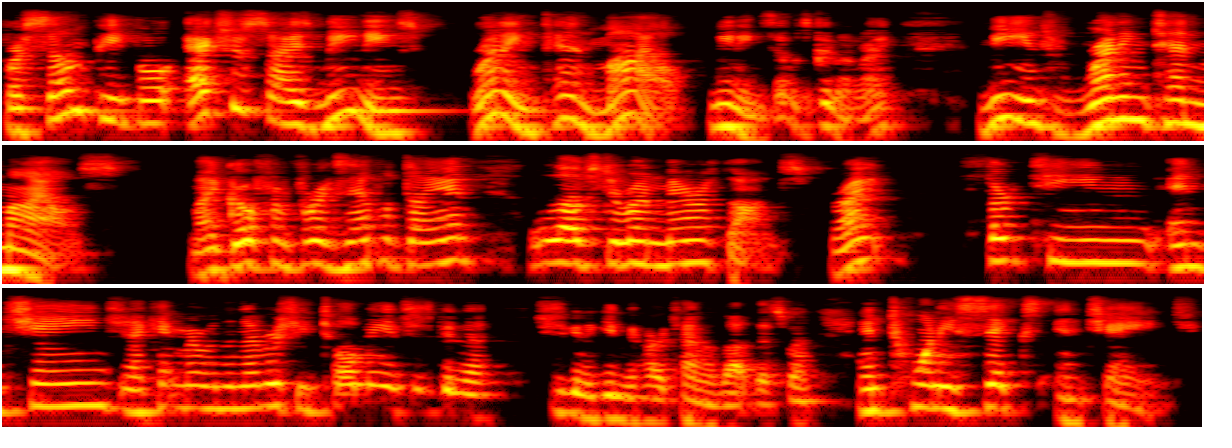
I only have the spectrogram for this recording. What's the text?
For some people, exercise means running 10 mile meanings. That was a good one, right? means running 10 miles. My girlfriend, for example, Diane, loves to run marathons, right? 13 and change, I can't remember the number she told me, and she's gonna she's gonna give me a hard time about this one, and 26 and change.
